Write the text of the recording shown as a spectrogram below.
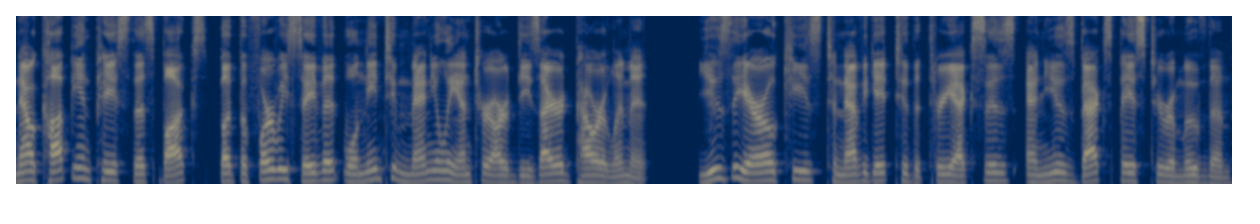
Now copy and paste this box, but before we save it, we'll need to manually enter our desired power limit. Use the arrow keys to navigate to the three X's and use backspace to remove them,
